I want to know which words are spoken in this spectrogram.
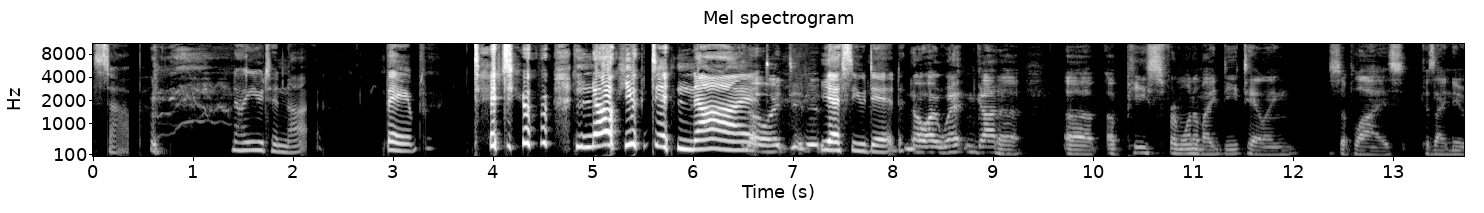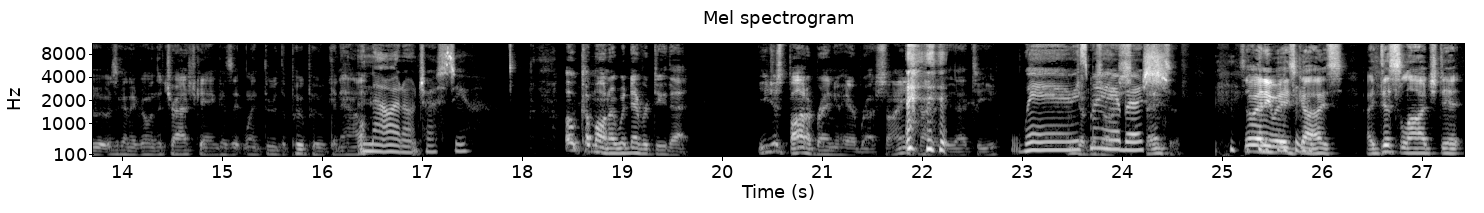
Stop. no, you did not. Babe. Did you? No, you did not. no i didn't Yes, you did. No, I went and got a a, a piece from one of my detailing supplies because I knew it was going to go in the trash can because it went through the poo poo canal. And now I don't trust you. Oh, come on, I would never do that. You just bought a brand new hairbrush, so I ain't trying to do that to you. Where is my hairbrush? expensive. So, anyways, guys, I dislodged it,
